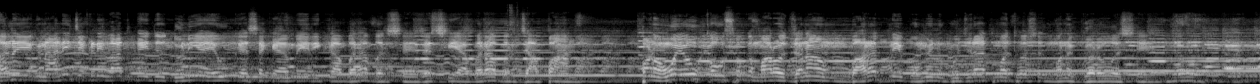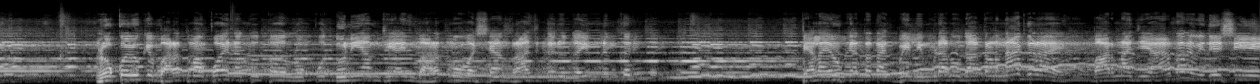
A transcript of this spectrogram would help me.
અને એક નાની ચકડી વાત કહી દઉં. દુનિયા એવું કહે છે કે અમેરિકા બરાબર છે, રશિયા બરાબર, જાપાન. પણ હું એવું કહું છું કે મારો જન્મ ભારતની ભૂમિનું ગુજરાતમાં થયો છે. મને ગર્વ છે. લોકો એવું કે ભારતમાં કોઈ નતું તો લોકો દુનિયામાંથી આવીને ભારતમાં વસ્યા ને રાજ કર્યું તો એમને કર્યું. પેલા એવું કહેતા હતા કે ભાઈ લીમડાનું દાંતણ ના કરાય. બહારના જે આયા હતા ને વિદેશી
